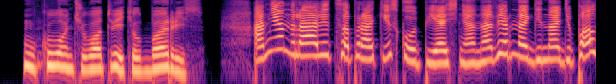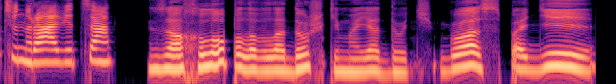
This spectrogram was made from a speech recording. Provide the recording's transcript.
— уклончиво ответил Борис. «А мне нравится про киску песня. Наверное, Геннадию Павловичу нравится». Захлопала в ладошки моя дочь. «Господи!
